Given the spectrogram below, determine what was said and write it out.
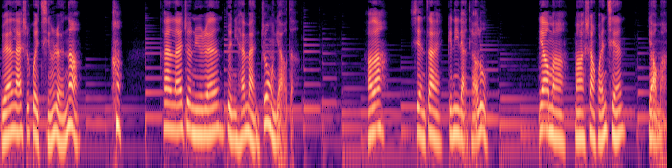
原来是会情人呢！哼，看来这女人对你还蛮重要的。好了，现在给你两条路。”要么马上还钱，要么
